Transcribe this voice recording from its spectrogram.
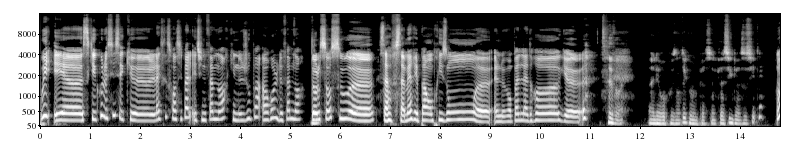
Oui, et euh, ce qui est cool aussi, c'est que l'actrice principale est une femme noire qui ne joue pas un rôle de femme noire. Dans le sens où euh, sa, sa mère est pas en prison, euh, elle ne vend pas de la drogue. C'est vrai. Elle est représentée comme une personne classique de la société. Ouais,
